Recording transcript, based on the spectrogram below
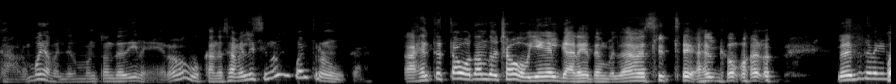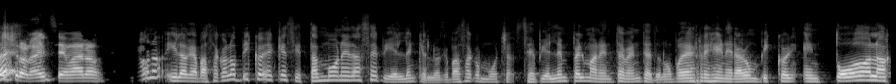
cabrón, voy a perder un montón de dinero buscando esa mierda y si no lo encuentro nunca. La gente está votando chavo bien el garete, en verdad, me decirte algo, mano. La gente tiene que pues, controlarse, mano. No, no, y lo que pasa con los bitcoins es que si estas monedas se pierden, que es lo que pasa con muchas, se pierden permanentemente. Tú no puedes regenerar un bitcoin en todas las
